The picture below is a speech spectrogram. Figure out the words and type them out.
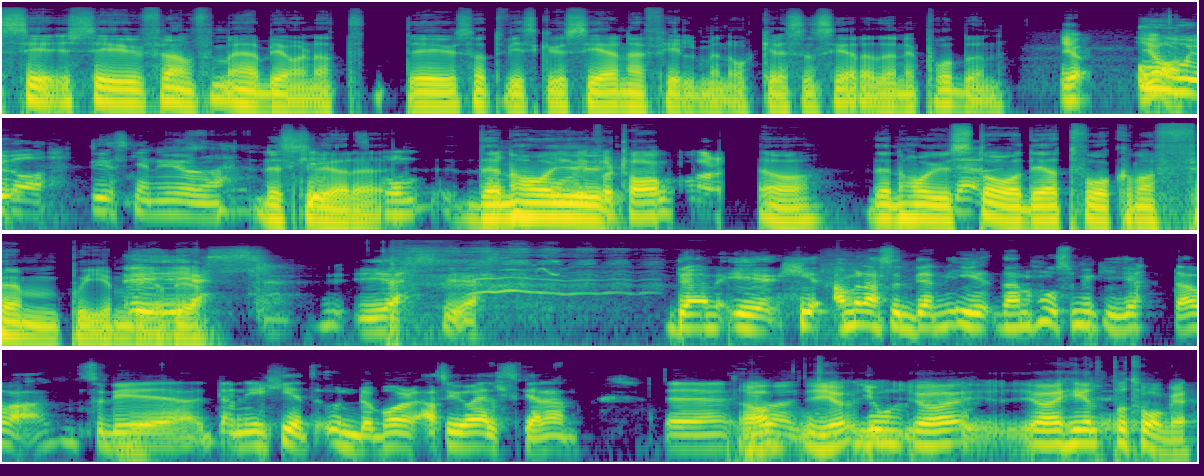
ser, ser, ju framför mig här Björn att det är ju så att vi ska ju se den här filmen och recensera den i podden. Ja, ja. Oh ja, det ska ni göra. Det ska vi göra. Den har ju... Ja, den har ju stadiga 2,5 på IMDB. Yes, yes, yes. Den är helt, men alltså den, är, den har så mycket hjärta va. Så det, den är helt underbar. Alltså jag älskar den. Eh, ja, jag, jag, jag, är helt på tåget.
